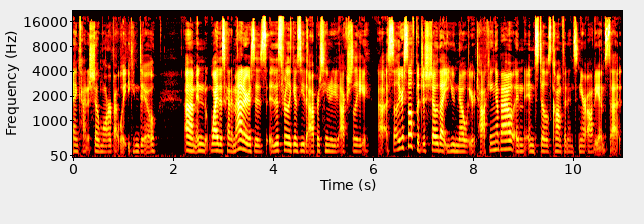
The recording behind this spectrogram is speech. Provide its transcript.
and kind of show more about what you can do. Um, and why this kind of matters is this really gives you the opportunity to actually uh, sell yourself, but just show that you know what you're talking about and instills confidence in your audience that,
